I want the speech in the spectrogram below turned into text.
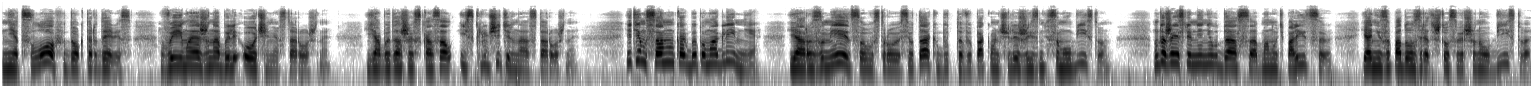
«Нет слов, доктор Дэвис. Вы и моя жена были очень осторожны. Я бы даже сказал, исключительно осторожны. И тем самым как бы помогли мне. Я, разумеется, устрою все так, будто вы покончили жизнь самоубийством. Но даже если мне не удастся обмануть полицию, и они заподозрят, что совершено убийство,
